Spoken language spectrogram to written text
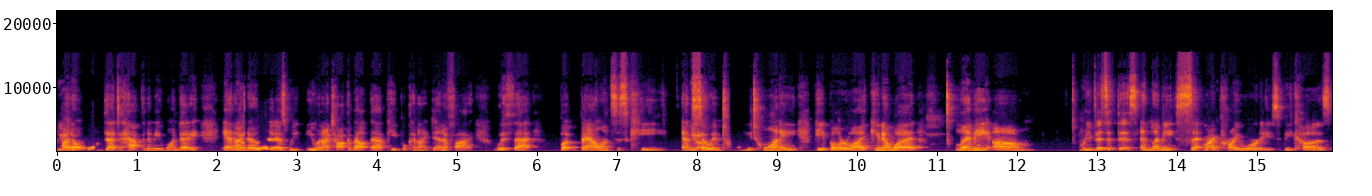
Yeah. i don't want that to happen to me one day. And yeah. i know that as we you and i talk about that people can identify identify with that. But balance is key. And yeah. so in 2020, people are like, you know what? Let me um, revisit this and let me set my priorities because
